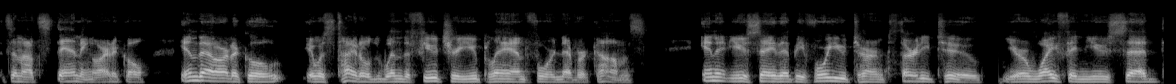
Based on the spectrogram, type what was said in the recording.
it's an outstanding article. In that article, it was titled When the Future You Planned for Never Comes. In it, you say that before you turned 32, your wife and you said,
